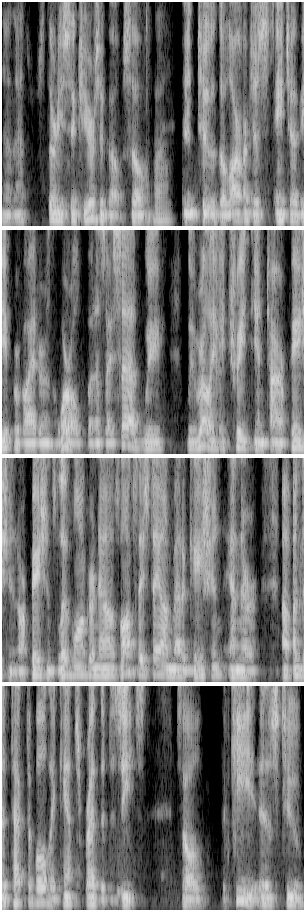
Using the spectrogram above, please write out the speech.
And that's 36 years ago. So wow. into the largest HIV provider in the world. But as I said, we we really treat the entire patient. Our patients live longer now. As long as they stay on medication and they're undetectable, they can't spread the disease. So the key is to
